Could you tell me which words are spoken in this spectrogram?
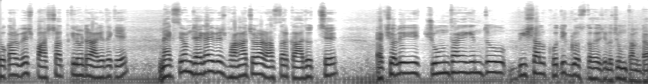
ঢোকার বেশ পাঁচ সাত কিলোমিটার আগে থেকে ম্যাক্সিমাম জায়গায় বেশ ভাঙাচোরা রাস্তার কাজ হচ্ছে। অ্যাকচুয়ালি চুমথাংয়ে কিন্তু বিশাল ক্ষতিগ্রস্ত হয়েছিল চুমথাংটা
